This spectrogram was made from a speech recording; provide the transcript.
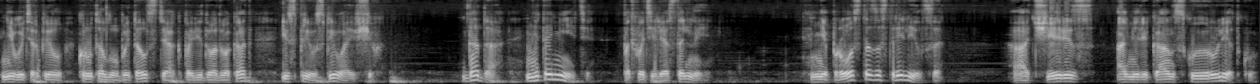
Не вытерпел крутолобый толстяк по виду адвокат из преуспевающих. «Да-да, не томите», — подхватили остальные. «Не просто застрелился, а через американскую рулетку.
